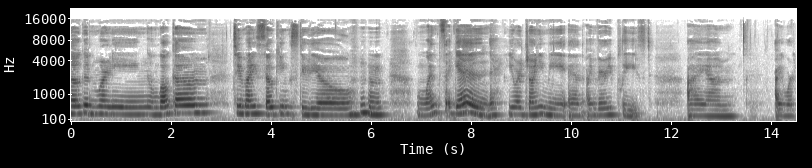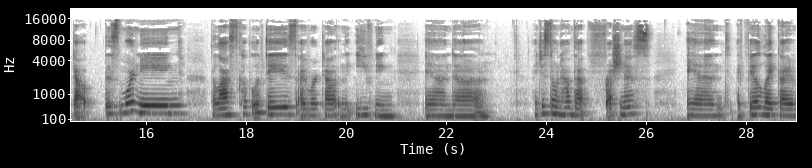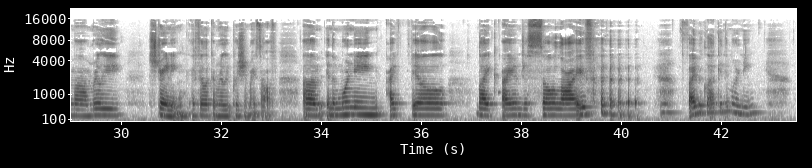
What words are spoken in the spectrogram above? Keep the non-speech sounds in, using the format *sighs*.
Hello, good morning. Welcome to my soaking studio. *laughs* Once again, you are joining me and I'm very pleased. I um I worked out this morning. The last couple of days I worked out in the evening and uh, I just don't have that freshness and I feel like I'm um, really straining. I feel like I'm really pushing myself. Um, in the morning, I feel like I am just so alive. *laughs* Five o'clock in the morning.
